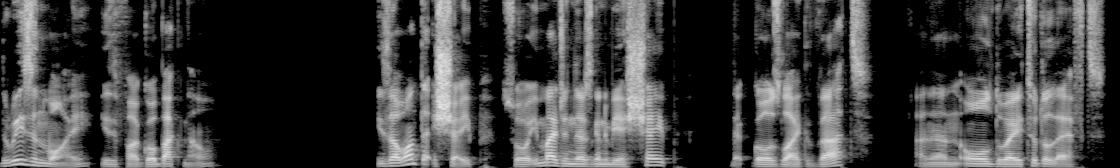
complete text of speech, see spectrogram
The reason why is if I go back now, is I want that shape, so imagine there's going to be a shape that goes like that, and then all the way to the left,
